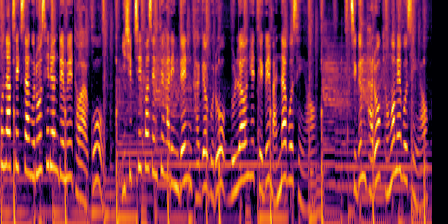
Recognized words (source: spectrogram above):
혼합 색상으로 세련됨을 더하고 27% 할인된 가격으로 놀라운 혜택을 만나보세요. 지금 바로 경험해보세요.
